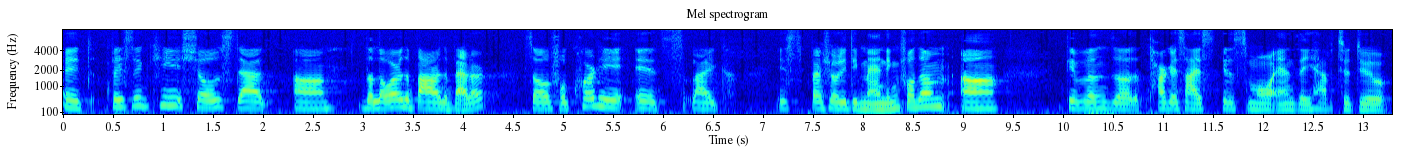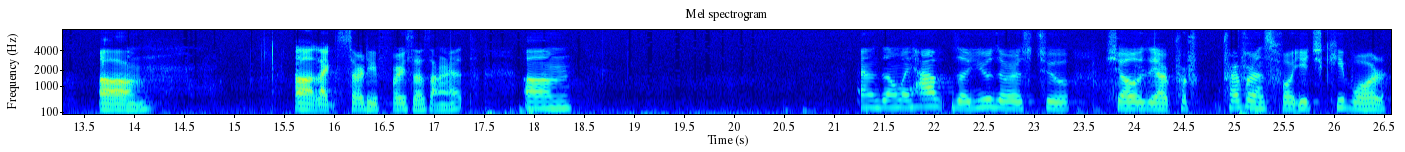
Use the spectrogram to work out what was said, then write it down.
it basically shows that uh, the lower the bar, the better. So for QWERTY, it's like especially demanding for them, uh, given the target size is small and they have to do um, uh, like 30 phrases on it. Um, and then we have the users to show their preference for each keyboard.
